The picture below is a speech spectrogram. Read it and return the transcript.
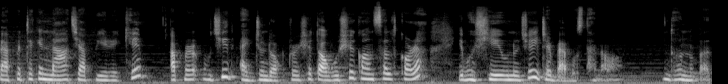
ব্যাপারটাকে না চাপিয়ে রেখে আপনার উচিত একজন ডক্টরের সাথে অবশ্যই কনসাল্ট করা এবং সেই অনুযায়ী এটার ব্যবস্থা নেওয়া। ধন্যবাদ।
